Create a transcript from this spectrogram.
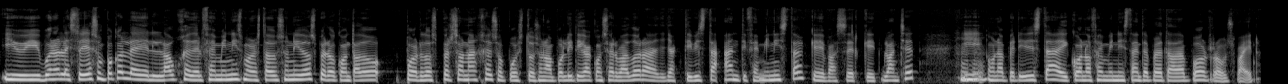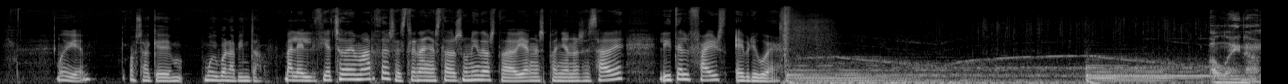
Y, y, bueno, la historia es un poco el, el auge del feminismo en Estados Unidos, pero contado por dos personajes opuestos, una política conservadora y activista antifeminista, que va a ser Kate Blanchett, y Ujú. una periodista e icono feminista interpretada por Rose Byrne. Muy bien. O sea que muy buena pinta. Vale, el 18 de marzo se estrena en Estados Unidos, todavía en España no se sabe, Little Fires Everywhere. Elena,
